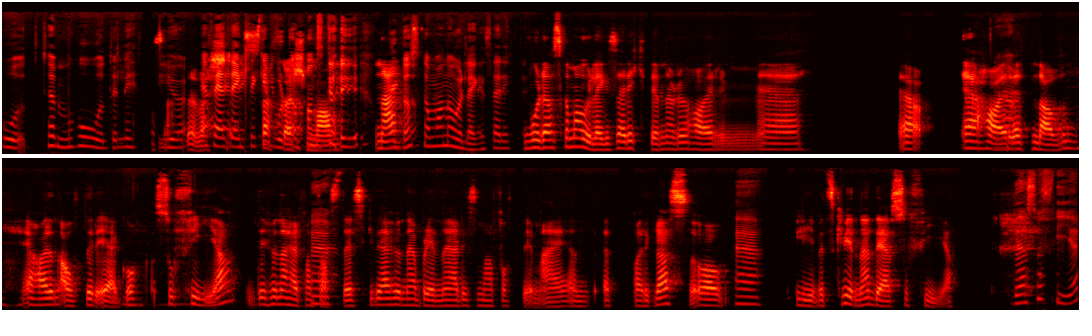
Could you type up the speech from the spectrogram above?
ho Tømme hodet litt. Altså, Gjør, jeg vet egentlig ikke hvordan man skal, hvordan skal man ordlegge seg riktig. Hvordan skal man ordlegge seg riktig når du har med Ja, Jeg har et navn. Jeg har en alter ego. Sofia. Det, hun er helt fantastisk. Det er hun jeg blir når jeg liksom har fått i meg en, et par glass. Og ja. livets kvinne, det er Sofia. det er Sofie.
